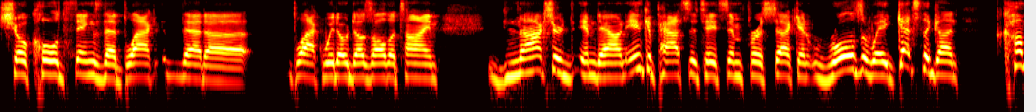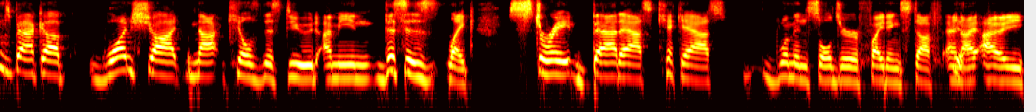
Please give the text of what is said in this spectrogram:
chokehold things that black that uh Black Widow does all the time. Knocks her, him down, incapacitates him for a second, rolls away, gets the gun, comes back up, one shot not kills this dude. I mean, this is like straight badass, kick ass woman soldier fighting stuff. And yeah. I, I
